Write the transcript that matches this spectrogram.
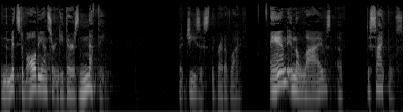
In the midst of all the uncertainty, there is nothing but Jesus, the bread of life. And in the lives of disciples,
